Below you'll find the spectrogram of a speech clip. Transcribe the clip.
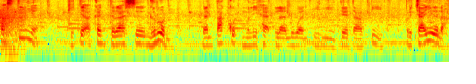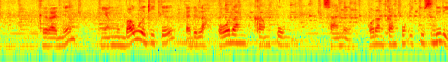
Pastinya kita akan terasa gerun dan takut melihat laluan ini tetapi percayalah kerana yang membawa kita adalah orang kampung sana. Orang kampung itu sendiri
